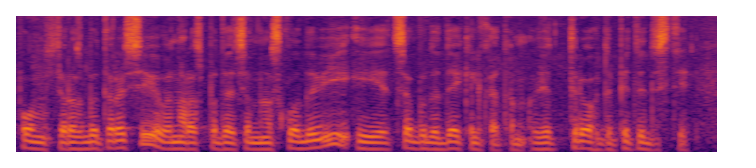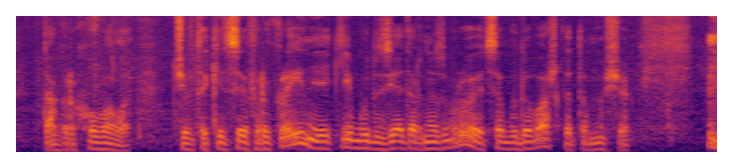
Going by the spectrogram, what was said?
повністю розбити Росію, вона розпадеться на складові, і це буде декілька там від 3 до 50, так рахували, чи в такі цифри країн, які будуть з ядерною зброєю, це буде важко, тому що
